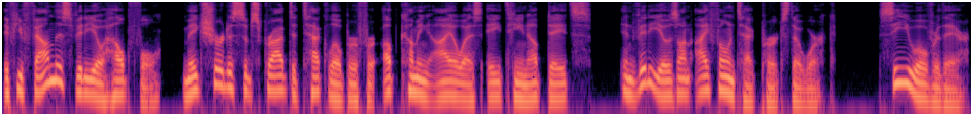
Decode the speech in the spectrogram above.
If you found this video helpful, make sure to subscribe to Techloper for upcoming iOS 18 updates and videos on iPhone tech perks that work. See you over there.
